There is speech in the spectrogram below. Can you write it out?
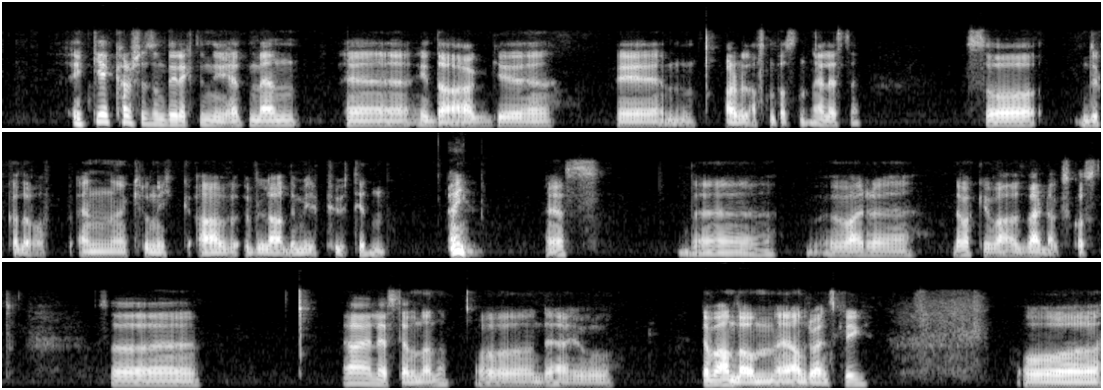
ikke kanskje som direkte nyhet, men uh, i dag uh, i, var det vel Aftenposten jeg leste. Så dukka det opp en kronikk av Vladimir Putin. Oi! Yes. Det var eh, Det var ikke hverdagskost. Så eh, Ja, jeg leste gjennom den, da. Og det er jo Det handla om eh, andre verdenskrig. Og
